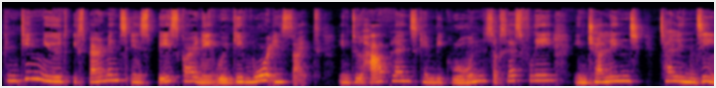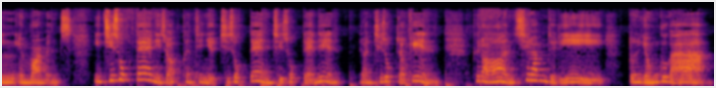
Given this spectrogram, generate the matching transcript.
Continued experiments in space gardening will give more insight into how plants can be grown successfully in challenge challenging environments. 이 지속된이죠. continue. 지속된, 지속되는 이런 지속적인 그런 실험들이 또는 연구가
